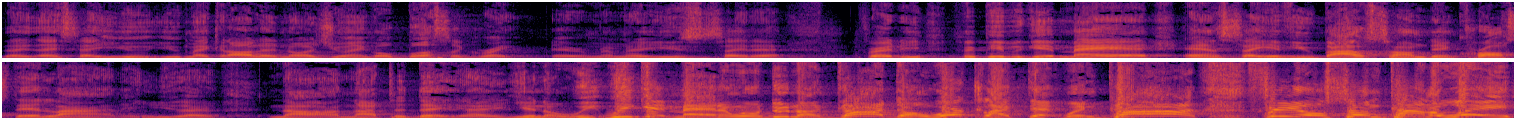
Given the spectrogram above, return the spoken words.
they, they say you you making all that noise, you ain't gonna bust a grape. They remember they used to say that. Freddie, people get mad and say, if you buy something, then cross that line. And he's like, nah, not today. Hey, you know, we, we get mad and we don't do nothing. God don't work like that. When God feels some kind of way,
